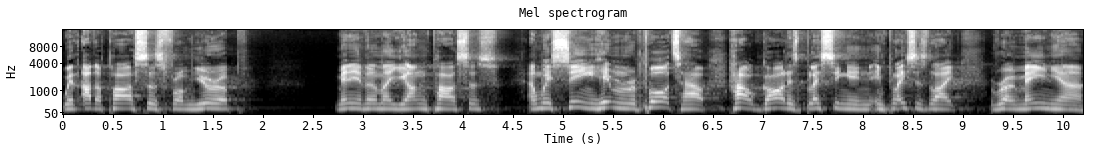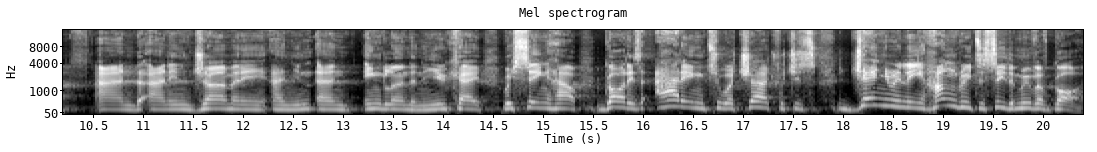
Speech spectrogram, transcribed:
with other pastors from Europe. Many of them are young pastors. And we're seeing, hearing reports how, how God is blessing in, in places like Romania and, and in Germany and, and England and the UK, we're seeing how God is adding to a church which is genuinely hungry to see the move of God.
